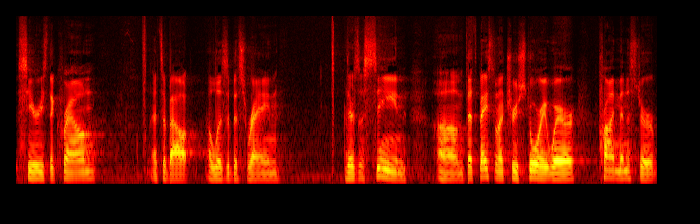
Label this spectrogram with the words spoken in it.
series The Crown, it's about Elizabeth's reign. There's a scene um, that's based on a true story where Prime Minister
